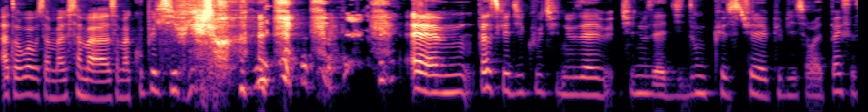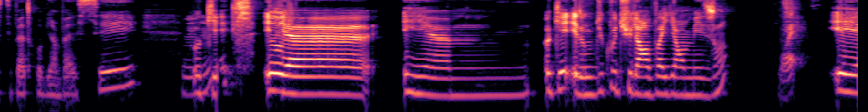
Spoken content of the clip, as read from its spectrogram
attends, waouh, ça m'a, ça m'a, ça m'a coupé le sifflet. euh, parce que du coup, tu nous as, tu nous as dit donc que si tu l'avais publié sur Wattpad, ça s'était pas trop bien passé. Ok. Mmh et, euh, et ok, et donc du coup, tu l'as envoyé en maison. Ouais. Et,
